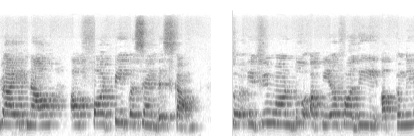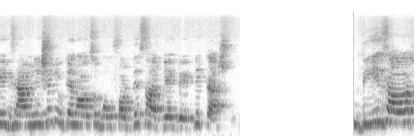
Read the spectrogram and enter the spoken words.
right now a 40% discount. So if you want to appear for the upcoming examination, you can also go for this RBI Grade B crash course. These are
